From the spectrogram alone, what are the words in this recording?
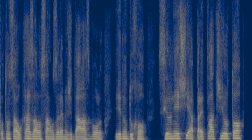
potom sa ukázalo samozrejme, že Dallas bol jednoducho silnejší a pretlačil to.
